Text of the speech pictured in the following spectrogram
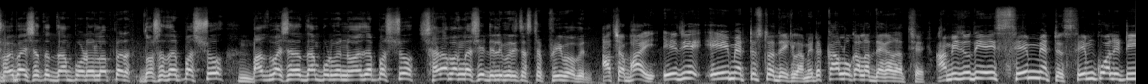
ছয় বাই সাতের দাম পড়ে হলো আপনার দশ হাজার পাঁচশো। পাঁচ বাই দাম পড়বে নয় হাজার পাঁচশো। সারা বাংলাদেশে ডেলিভারি চার্জটা ফ্রি পাবেন। আচ্ছা ভাই এই যে এই ম্যাট্রেসটা দেখলাম এটা কালো কালার দেখা যাচ্ছে। আমি যদি এই সেম ম্যাট্রেস সেম কোয়ালিটি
